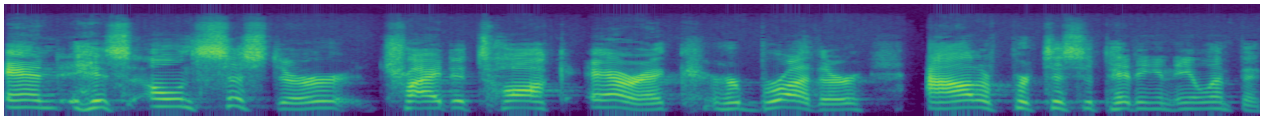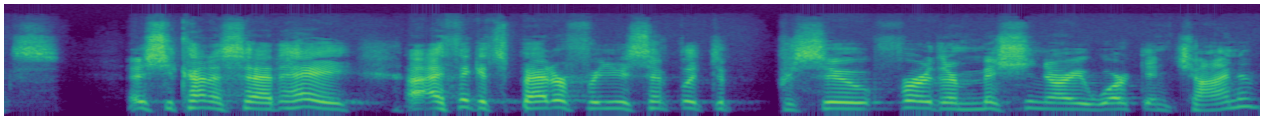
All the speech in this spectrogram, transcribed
And his own sister tried to talk Eric, her brother, out of participating in the Olympics. And she kind of said, Hey, I think it's better for you simply to pursue further missionary work in China.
